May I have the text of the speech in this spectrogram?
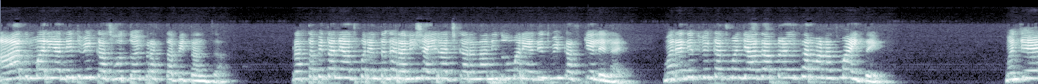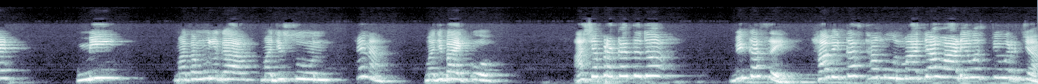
आज मर्यादित विकास होतोय प्रस्थापितांचा. प्रस्थापितांनी आजपर्यंत घराणीशाही राजकारण आणि तो मर्यादित विकास केलेला आहे. मर्यादित विकास म्हणजे आज आपल्याला सर्वांनाच माहीत आहे. म्हणजे मी माझा मुलगा माझी सून है ना? माझी बायको. अशा प्रकारचा जो विकास आहे हा विकास थांबवून माझ्या वाडी वस्तीवरच्या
